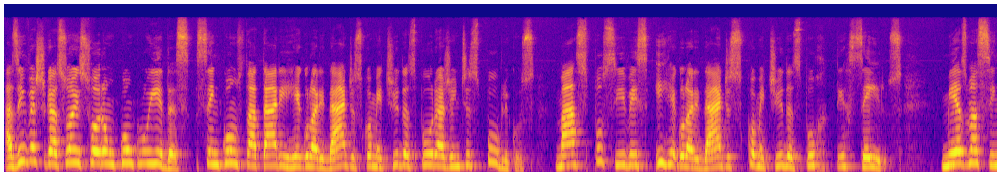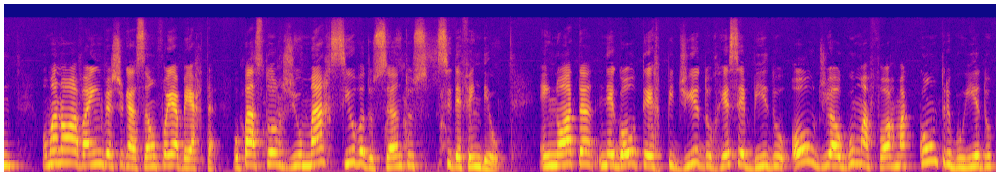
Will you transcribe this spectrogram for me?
As investigações foram concluídas sem constatar irregularidades cometidas por agentes públicos, mas possíveis irregularidades cometidas por terceiros. Mesmo assim, uma nova investigação foi aberta. O pastor Gilmar Silva dos Santos se defendeu. Em nota, negou ter pedido, recebido ou de alguma forma contribuído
